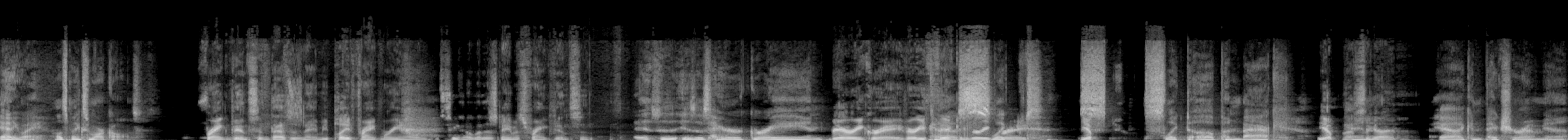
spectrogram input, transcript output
Anyway, let's make some more calls. Frank Vincent, that's his name. He played Frank Marino in Casino, but his name is Frank Vincent. Is is his hair gray and Very gray, very thick and very gray. Yep. s- slicked up and back. Yep, that's the guy. Yeah, I can picture him. Yeah.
